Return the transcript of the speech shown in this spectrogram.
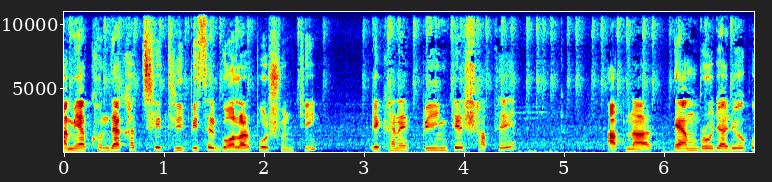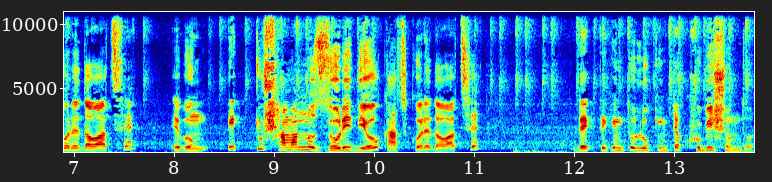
আমি এখন দেখাচ্ছি থ্রি পিসের গলার পোর্শনটি এখানে প্রিন্টের সাথে আপনার এমব্রয়ডারিও করে দেওয়া আছে এবং একটু সামান্য জরি দিয়েও কাজ করে দেওয়া আছে। দেখতে কিন্তু লুকিংটা খুবই সুন্দর।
